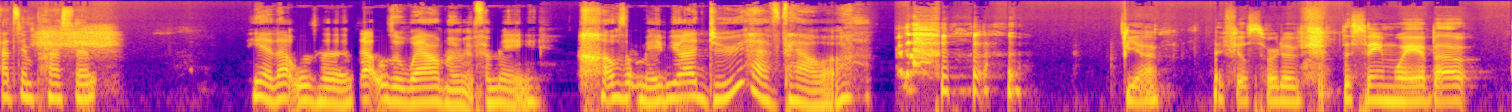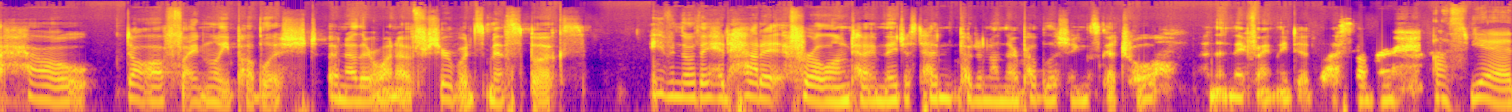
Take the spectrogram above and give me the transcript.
That's impressive. Yeah, that was a that was a wow moment for me. I was like, maybe I do have power. Yeah. I feel sort of the same way about how Daw finally published another one of Sherwood Smith's books. Even though they had had it for a long time, they just hadn't put it on their publishing schedule. And then they finally did last summer. Us, yeah.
